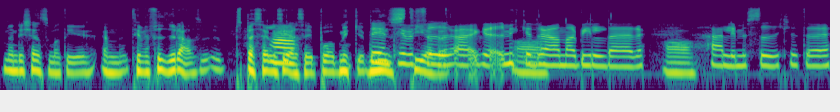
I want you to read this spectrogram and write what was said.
Men det känns som att det är en TV4 specialiserar Ja. sig på mycket Det är en mys-TV. TV4-grej. Mycket Ja. drönarbilder, Ja. härlig musik, lite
